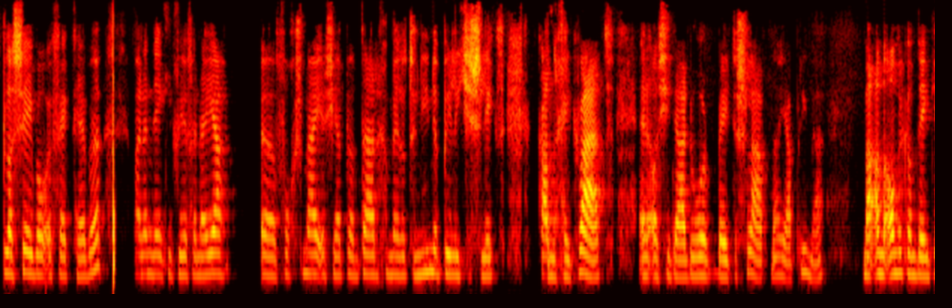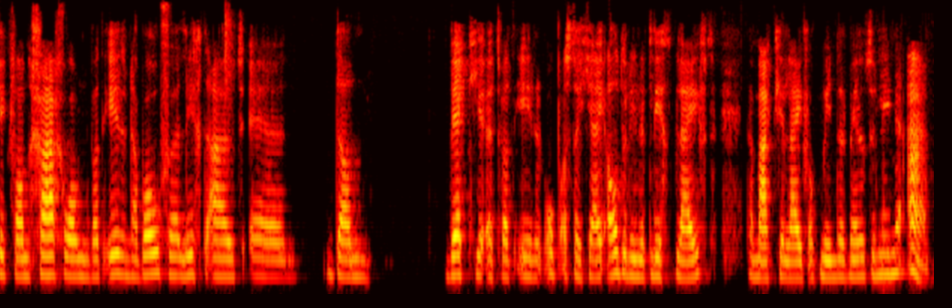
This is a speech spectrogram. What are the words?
placebo-effect hebben. Maar dan denk ik weer van, nou ja, uh, volgens mij als je plantaardige melatonine pilletjes slikt, kan geen kwaad. En als je daardoor beter slaapt, nou ja, prima. Maar aan de andere kant denk ik van, ga gewoon wat eerder naar boven, licht uit en dan wek je het wat eerder op. Als dat jij al door in het licht blijft, dan maakt je lijf ook minder melatonine aan.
